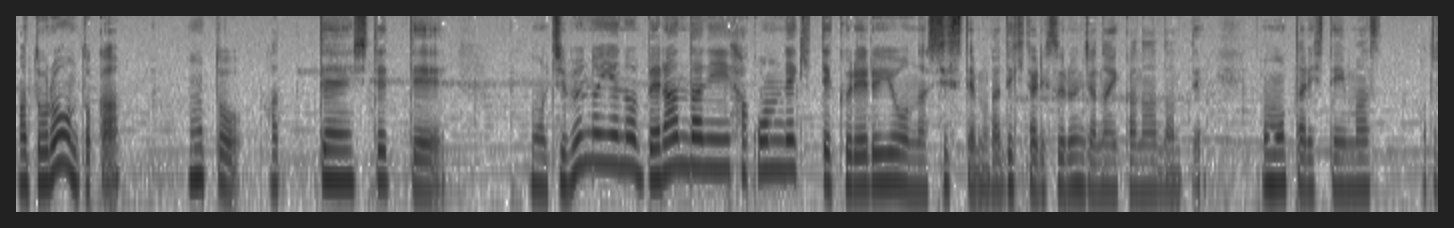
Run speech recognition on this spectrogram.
まあ、ドローンとかもっと発展してってもう自分の家のベランダに運んできてくれるようなシステムができたりするんじゃないかななんて思ったりしています。あと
